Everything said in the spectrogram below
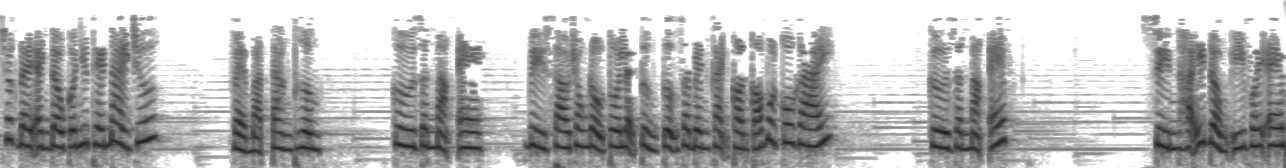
Trước đây anh đâu có như thế này chứ? Vẻ mặt tang thương. Cư dân mạng e, vì sao trong đầu tôi lại tưởng tượng ra bên cạnh còn có một cô gái? Cư dân mạng ép. Xin hãy đồng ý với em,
